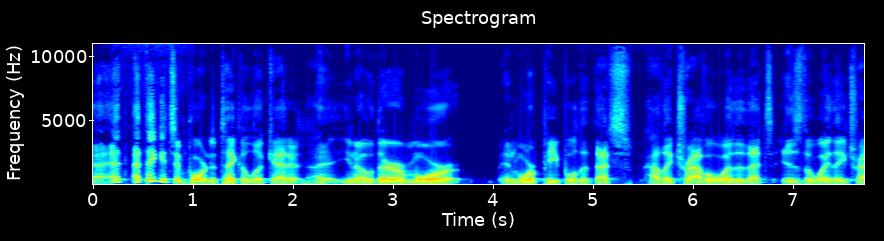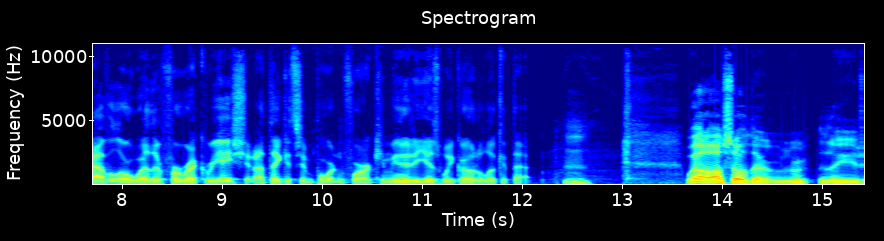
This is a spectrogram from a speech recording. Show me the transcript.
I, I think it's important to take a look at it. I, you know, there are more and more people that that's how they travel, whether that is the way they travel or whether for recreation. I think it's important for our community as we grow to look at that. Well, also the the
